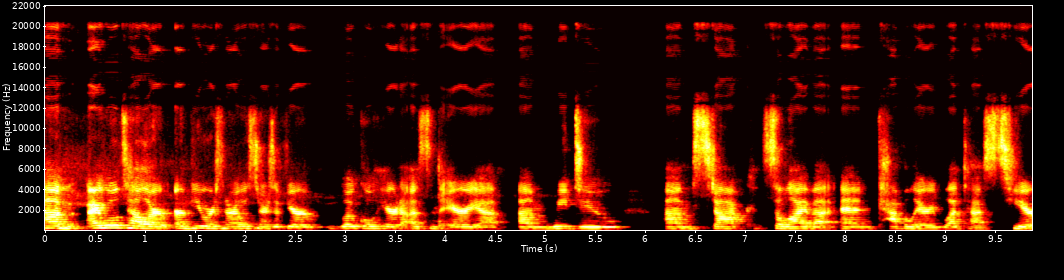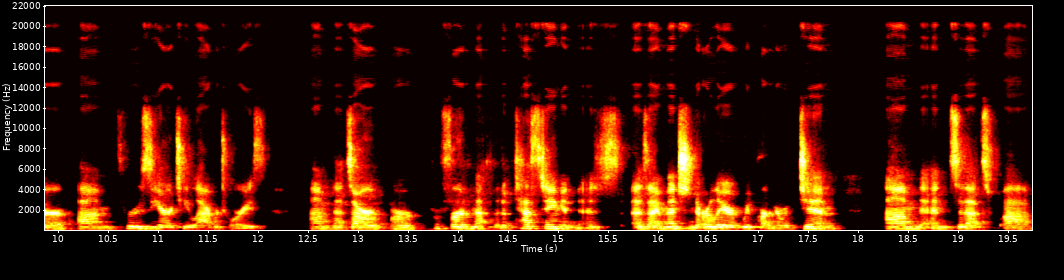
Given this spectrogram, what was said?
Um, I will tell our, our viewers and our listeners if you're local here to us in the area, um, we do um, stock saliva and capillary blood tests here um, through ZRT laboratories. Um, that's our, our preferred method of testing. And as, as I mentioned earlier, we partner with Jim. Um, and so that's uh,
